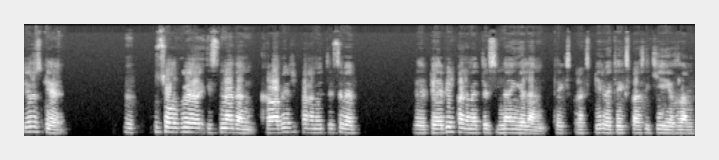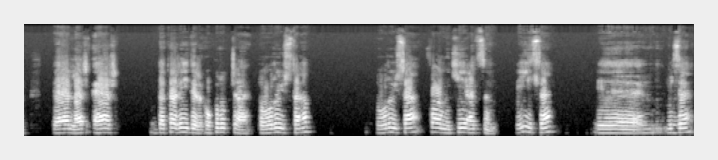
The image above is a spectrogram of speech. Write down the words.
diyoruz ki bu sorguya istinaden K1 parametresi ve e, P1 parametresinden gelen TextBox 1 ve TextBox 2'ye yazılan değerler eğer data reader okudukça doğruysa doğruysa form 2'yi açsın. Değilse e, bize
